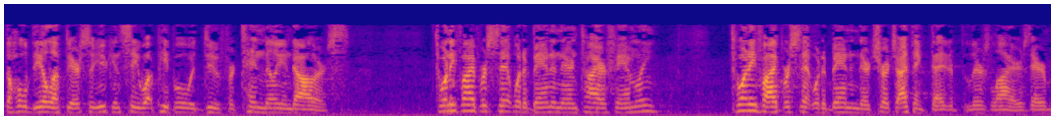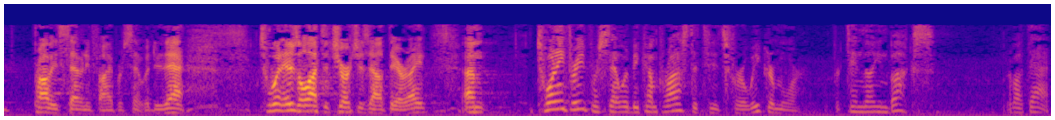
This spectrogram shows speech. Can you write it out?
the whole deal up there so you can see what people would do for $10 million. 25% would abandon their entire family. 25% would abandon their church. I think that there's liars there. Probably 75% would do that. There's a lot of churches out there, right? Um, 23% would become prostitutes for a week or more for 10 million bucks. What about that?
